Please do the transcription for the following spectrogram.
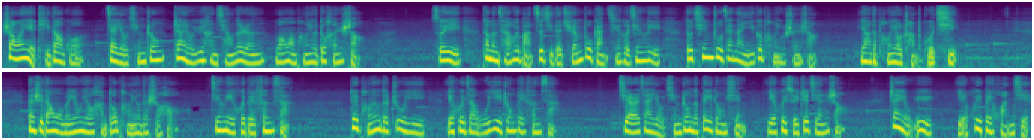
上文也提到过，在友情中占有欲很强的人，往往朋友都很少，所以他们才会把自己的全部感情和精力都倾注在那一个朋友身上，压得朋友喘不过气。但是当我们拥有很多朋友的时候，精力会被分散，对朋友的注意。也会在无意中被分散，继而在友情中的被动性也会随之减少，占有欲也会被缓解。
